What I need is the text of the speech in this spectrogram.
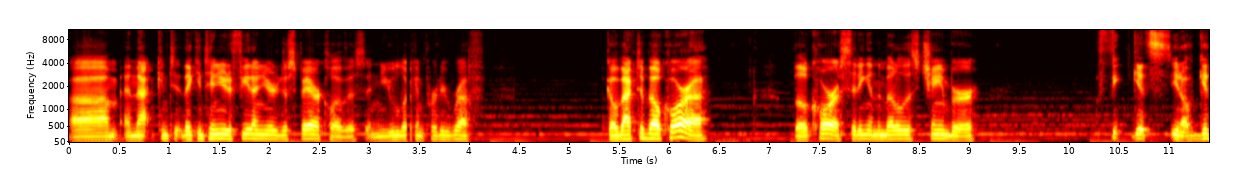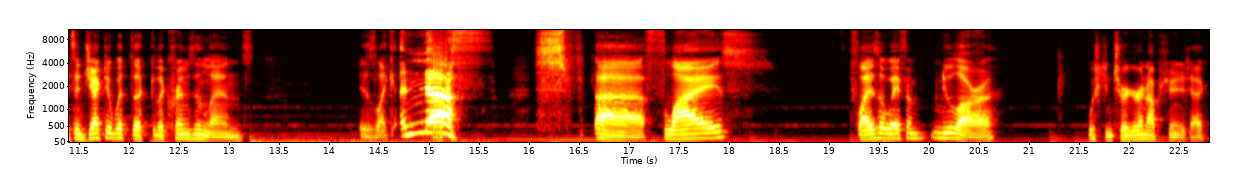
Um, and that conti- they continue to feed on your despair, Clovis, and you looking pretty rough. Go back to Belcorra. Belcorra sitting in the middle of this chamber fe- gets you know gets injected with the the crimson lens. Is like enough. S- uh, flies flies away from Nulara, which can trigger an opportunity attack.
